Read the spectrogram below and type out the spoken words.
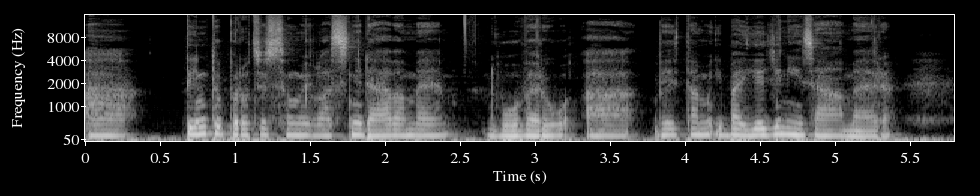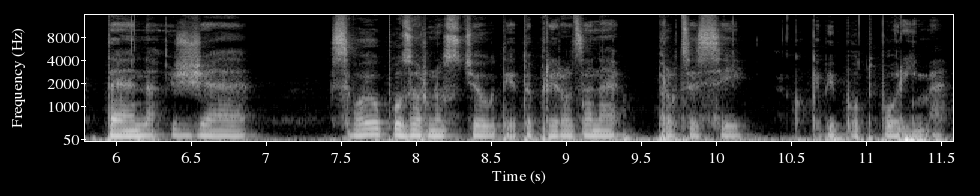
A týmto procesom my vlastne dávame dôveru a je tam iba jediný zámer, ten, že svojou pozornosťou tieto prirodzené procesy ako keby podporíme.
